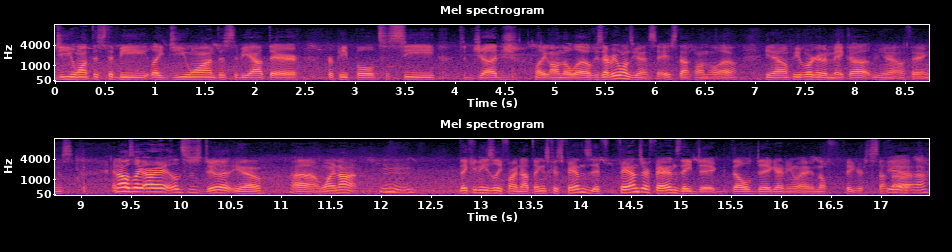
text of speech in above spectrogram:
do you want this to be like, do you want this to be out there for people to see, to judge, like on the low? Because everyone's gonna say stuff on the low. You know, people are gonna make up, you know, things. And I was like, all right, let's just do it. You know, uh, why not? Mhm. They can easily find out things because fans, if fans are fans, they dig. They'll dig anyway, and they'll figure stuff Yeah. out.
